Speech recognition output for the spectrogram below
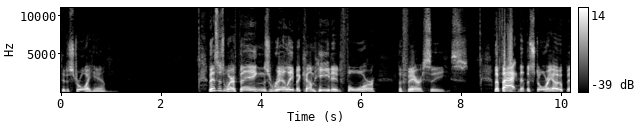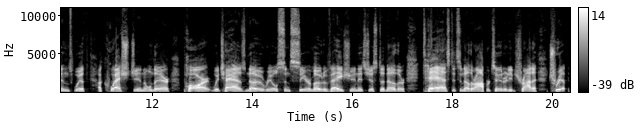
to destroy him. This is where things really become heated for the Pharisees. The fact that the story opens with a question on their part, which has no real sincere motivation, it's just another test, it's another opportunity to try to trip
